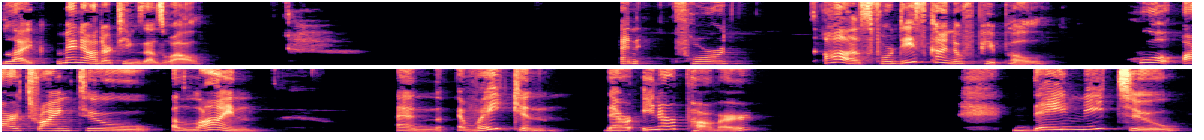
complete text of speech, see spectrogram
like many other things as well. And for us, for these kind of people who are trying to align and awaken their inner power, they need to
